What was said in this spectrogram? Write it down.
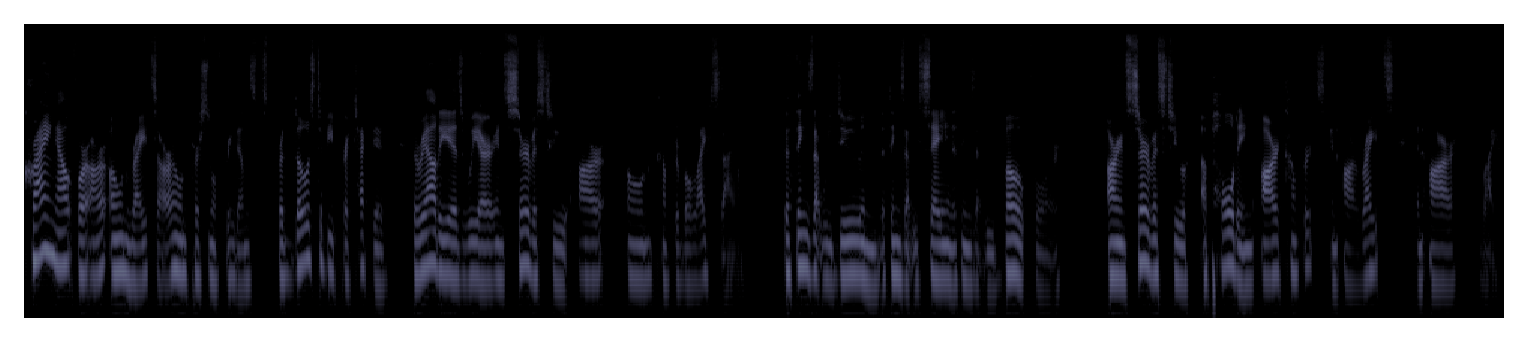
crying out for our own rights, our own personal freedoms, for those to be protected, the reality is we are in service to our own comfortable lifestyle. The things that we do and the things that we say and the things that we vote for are in service to upholding our comforts and our rights and our life.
